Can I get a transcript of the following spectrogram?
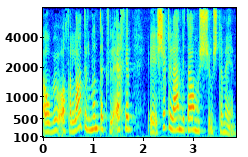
أو بيبقى طلعت المنتج في الآخر آه، الشكل العام بتاعه مش مش تمام.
